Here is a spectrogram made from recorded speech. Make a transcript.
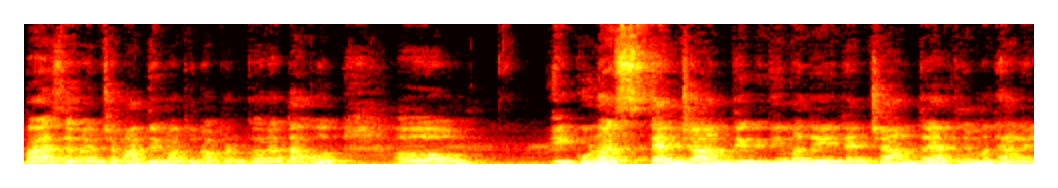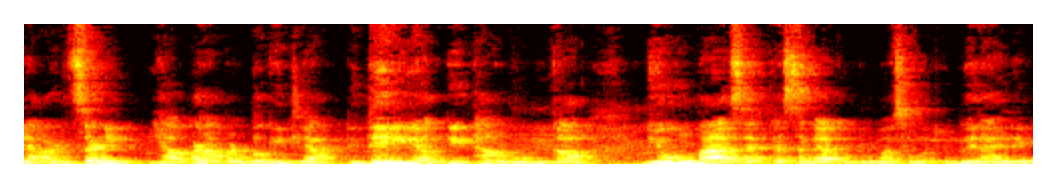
बाळासाहेबांच्या माध्यमातून आपण करत आहोत. एकूणच त्यांच्या अंत्यविधीमध्ये त्यांच्या अंत्ययात्रेमध्ये आलेल्या अडचणी ह्या पण आपण बघितल्या. तिथेही अगदी ठाम भूमिका घेऊन बाळासाहेब त्या सगळ्या कुटुंबासोबत उभे राहिले.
